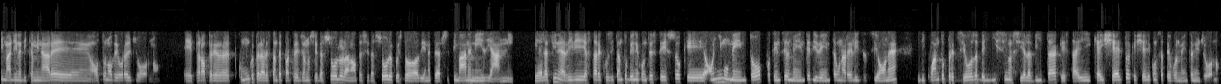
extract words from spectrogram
immagina di camminare 8-9 ore al giorno, e però per, comunque per la restante parte del giorno sei da solo, la notte sei da solo e questo avviene per settimane, mesi, anni e alla fine arrivi a stare così tanto bene con te stesso che ogni momento potenzialmente diventa una realizzazione di quanto preziosa, bellissima sia la vita che, stai, che hai scelto e che scegli consapevolmente ogni giorno.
